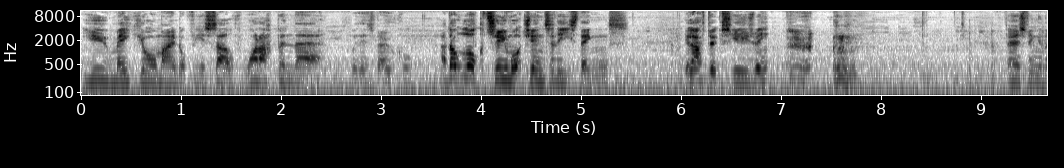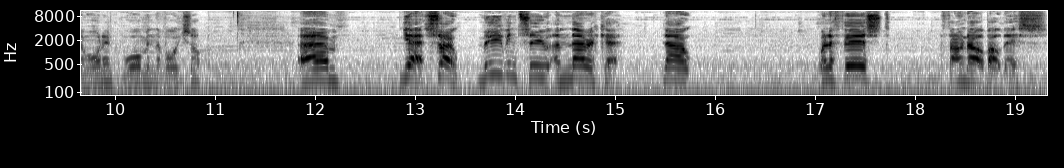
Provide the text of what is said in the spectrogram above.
you make your mind up for yourself. What happened there with his vocal? I don't look too much into these things. You'll have to excuse me. First thing in the morning, warming the voice up. Um, yeah, so moving to America. Now, when I first found out about this,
